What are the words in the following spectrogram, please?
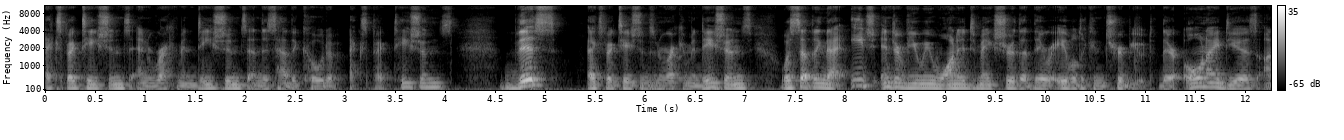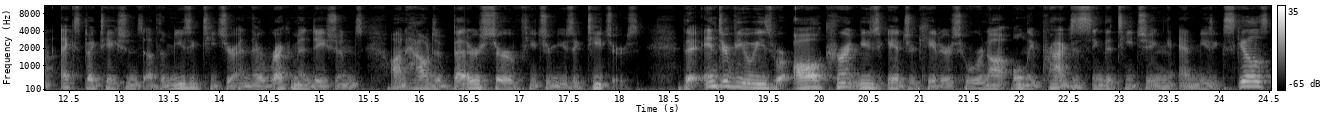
expectations and recommendations, and this had the code of expectations. This expectations and recommendations was something that each interviewee wanted to make sure that they were able to contribute their own ideas on expectations of the music teacher and their recommendations on how to better serve future music teachers. The interviewees were all current music educators who were not only practicing the teaching and music skills,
